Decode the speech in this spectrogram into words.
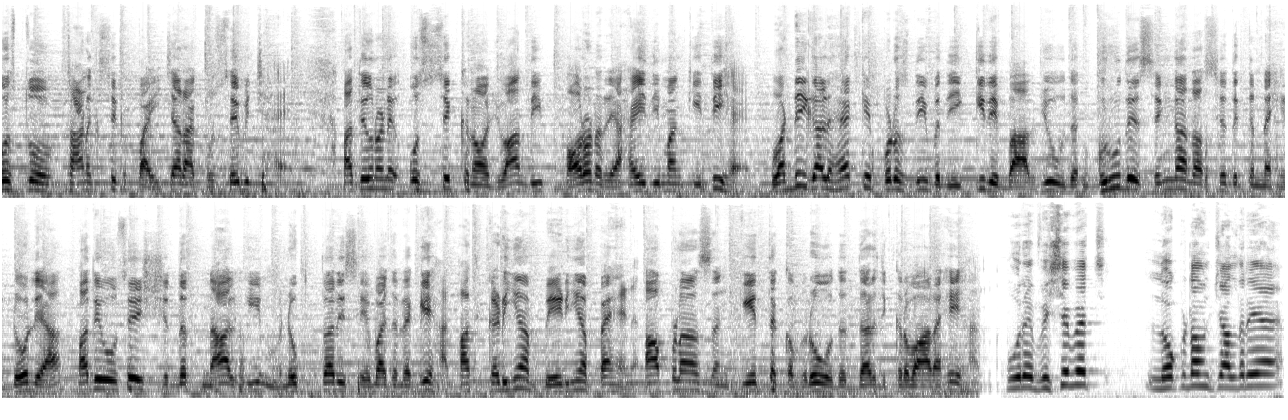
ਉਸ ਤੋਂ ਸਥਾਨਕ ਸਿੱਖ ਭਾਈਚਾਰਾ ਗੁੱਸੇ ਵਿੱਚ ਹੈ ਅਤੇ ਉਹਨਾਂ ਨੇ ਉਸ ਸਿੱਖ ਨੌਜਵਾਨ ਦੀ ਫੌਰਨ ਰਿਹਾਈ ਦੀ ਮੰਗ ਕੀਤੀ ਹੈ। ਵੱਡੀ ਗੱਲ ਹੈ ਕਿ ਪੁਲਿਸ ਦੀ ਵਧੀਕੀ ਦੇ ਬਾਵਜੂਦ ਗੁਰੂ ਦੇ ਸਿੰਘਾਂ ਦਾ ਸਿੱਧਕ ਨਹੀਂ ਡੋਲਿਆ ਅਤੇ ਉਸੇ ਸ਼ਿੱਦਤ ਨਾਲ ਹੀ ਮਨੁੱਖਤਾ ਦੀ ਸੇਵਾ 'ਚ ਲੱਗੇ ਹਨ। ਹੱਥਕੜੀਆਂ ਬੇੜੀਆਂ ਪਹਿਨ ਆਪਣਾ ਸੰਕੇਤਕ ਵਿਰੋਧ ਦਰਜ ਕਰਵਾ ਰਹੇ ਹਨ। ਪੂਰੇ ਵਿਸ਼ਵ ਵਿੱਚ ਲੋਕਡਾਊਨ ਚੱਲ ਰਿਹਾ ਹੈ।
